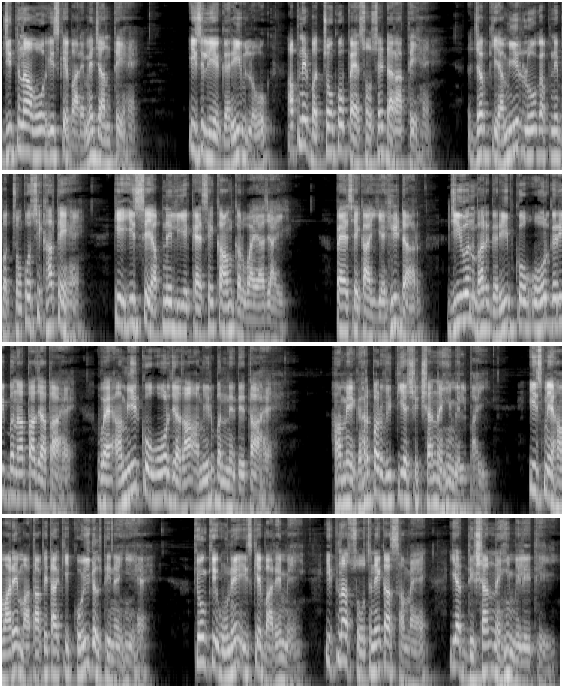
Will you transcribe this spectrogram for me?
जितना वो इसके बारे में जानते हैं। इसलिए गरीब लोग अपने बच्चों को पैसों से डराते हैं। जबकि अमीर लोग अपने बच्चों को सिखाते हैं कि इससे अपने लिए कैसे काम करवाया जाए। पैसे का यही डर जीवन भर गरीब को और गरीब बनाता जाता है। वह अमीर को और ज़्यादा अमीर बनने देता है। हमें घर पर वित्तीय शिक्षा नहीं मिल पाई। इसमें हमारे माता पिता की कोई गलती नहीं है, क्योंकि उन्हें इसके बारे में इतना सोचने का समय या दिशा नहीं मिली थी।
